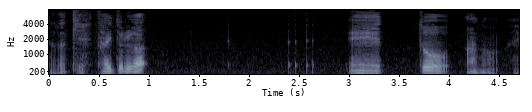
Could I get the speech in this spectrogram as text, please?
なんだっけ、タイトルが、えー、っと、あの、えー、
